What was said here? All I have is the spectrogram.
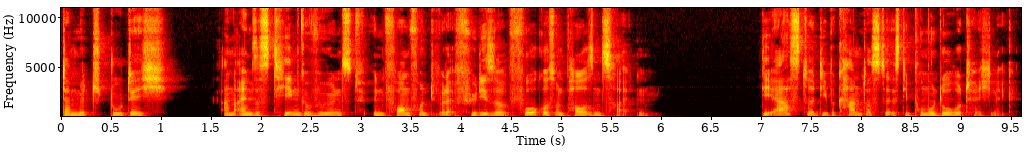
damit du dich an ein System gewöhnst in Form von oder für diese Fokus- und Pausenzeiten. Die erste, die bekannteste ist die Pomodoro-Technik.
